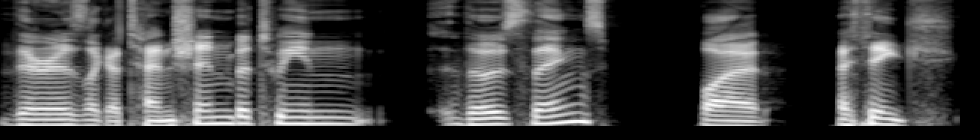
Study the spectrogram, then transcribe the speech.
there is like a tension between those things, but I think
